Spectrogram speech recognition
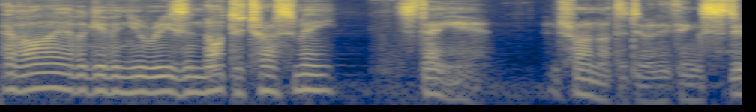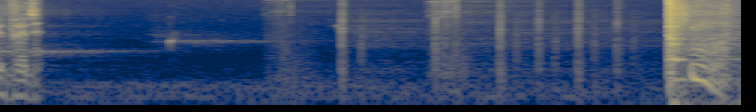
Have I ever given you reason not to trust me? Stay here, and try not to do anything stupid.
